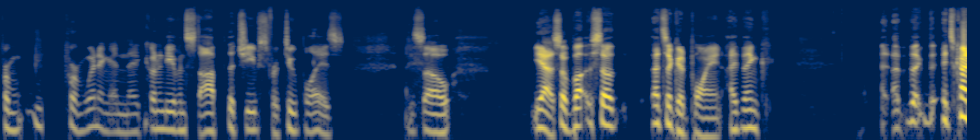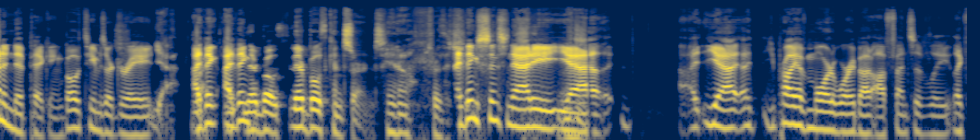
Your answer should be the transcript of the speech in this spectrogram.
from from winning and they couldn't even stop the Chiefs for two plays. And so yeah, so but so that's a good point. I think th- th- it's kind of nitpicking. Both teams are great. yeah, I think- I think- they're both they're both concerns. You know, for the I think. Cincinnati, Mhm. yeah, I, yeah, I, you probably have more to worry about offensively, like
